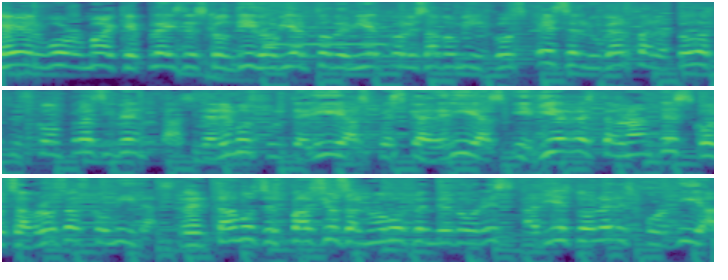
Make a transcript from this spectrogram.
El World Marketplace de Escondido, abierto de miércoles a domingos, es el lugar para todas tus compras y ventas. Tenemos fruterías, pescaderías y 10 restaurantes con sabrosas comidas. Rentamos espacios a nuevos vendedores a 10 dólares por día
